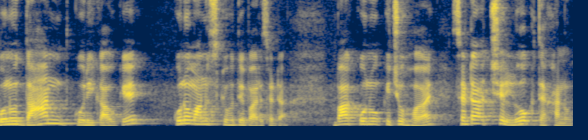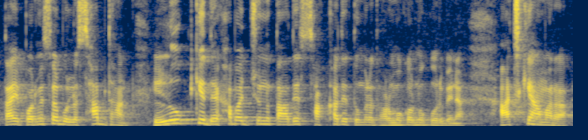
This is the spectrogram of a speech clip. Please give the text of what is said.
কোনো দান করি কাউকে, কোনো মানুষকে হতে পারে সেটা। বা কোনো কিছু হয়, সেটা হচ্ছে লোক দেখানো। তাই পরমেশ্বর বলল, সাবধান, লোককে দেখাবার জন্য তাদের সাক্ষাতে তোমরা ধর্মকর্ম করবে না। আজকে আমরা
